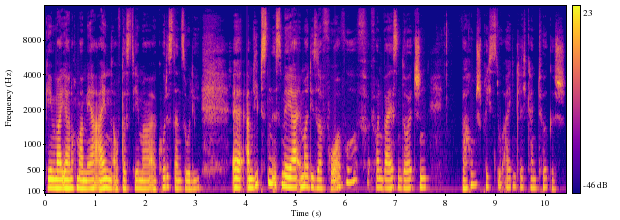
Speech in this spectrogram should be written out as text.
gehen wir ja noch mal mehr ein auf das Thema äh, Kurdistan-Soli. Äh, am liebsten ist mir ja immer dieser Vorwurf von weißen Deutschen, warum sprichst du eigentlich kein Türkisch?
